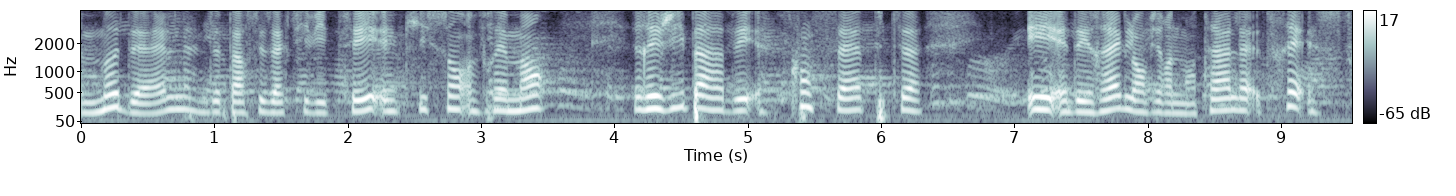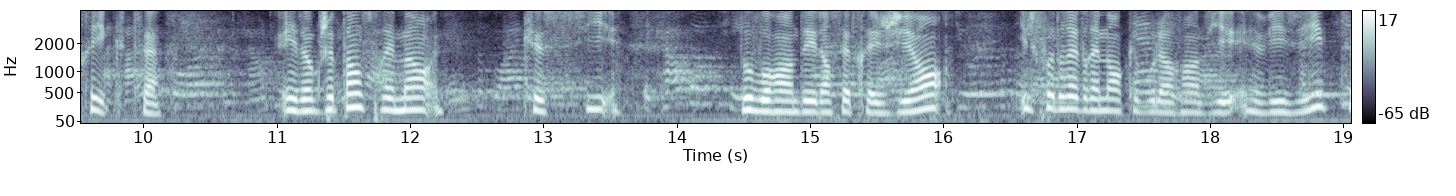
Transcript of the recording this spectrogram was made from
modèle de par ses activités qui sont vraiment régies par des concepts et des règles environnementales très strictes. Et donc je pense vraiment que si vous vous rendez dans cette région, il faudrait vraiment que vous leur rendiez visite.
